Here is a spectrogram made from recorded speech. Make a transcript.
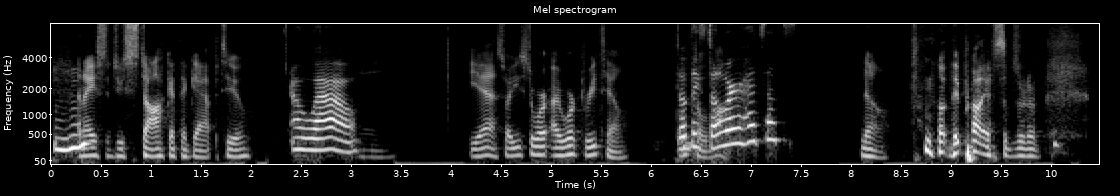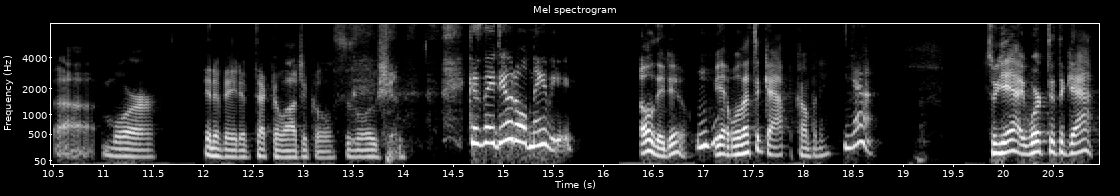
Mhm. And I used to do stock at the Gap too. oh wow! Um, yeah, so I used to work I worked retail. Don't they still lot. wear headsets? No. no, they probably have some sort of uh, more innovative technological solution. Because they do at Old Navy. Oh, they do. Mhm. Yeah, well, that's a Gap company. Yeah. So yeah, I worked at the Gap.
